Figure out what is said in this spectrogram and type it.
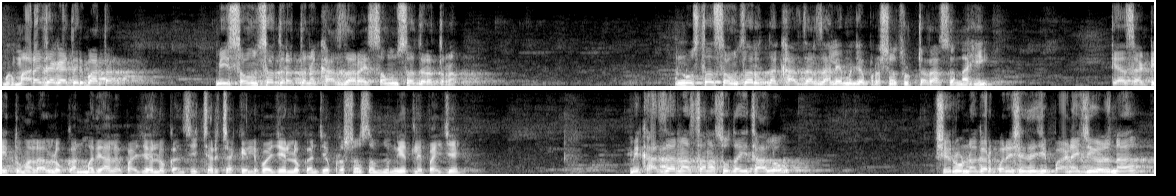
मग मारायच्या काहीतरी बाता मी संसद रत्न खासदार आहे संसद रत्न. नुसतं संसद रत्न खासदार झाले म्हणजे प्रश्न सुटतात असं नाही. त्यासाठी तुम्हाला लोकांमध्ये आलं पाहिजे लोकांशी चर्चा केली पाहिजे लोकांचे प्रश्न समजून घेतले पाहिजे. मी खासदार नसताना सुद्धा इथं आलो. शिरूर नगर परिषदेची पाण्याची योजना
